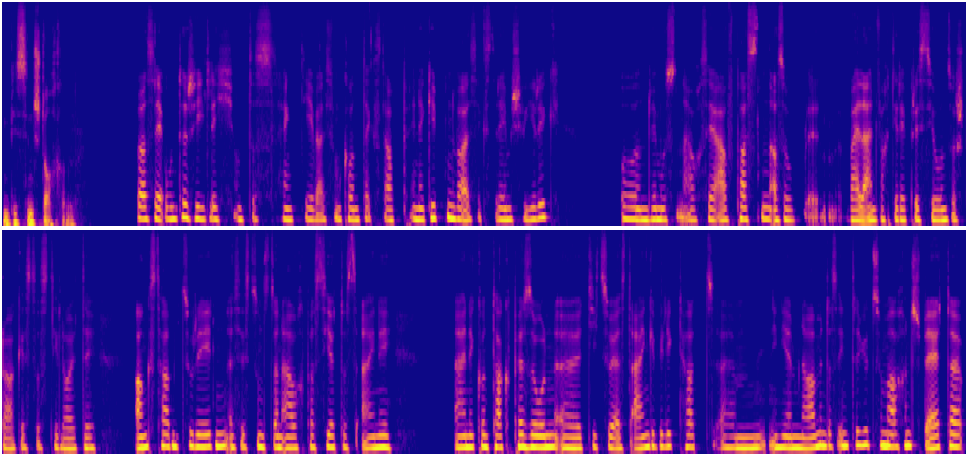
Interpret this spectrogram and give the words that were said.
ein bisschen stochern? Es war sehr unterschiedlich und das hängt jeweils vom Kontext ab. In Ägypten war es extrem schwierig und wir mussten auch sehr aufpassen, also ähm, weil einfach die Repression so stark ist, dass die Leute Angst haben zu reden. Es ist uns dann auch passiert, dass eine eine Kontaktperson, äh, die zuerst eingewilligt hat, ähm, in ihrem Namen das Interview zu machen, später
